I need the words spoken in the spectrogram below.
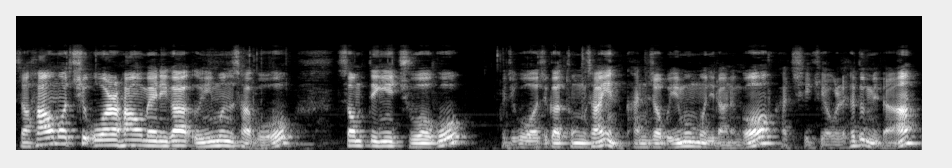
그래서 how much or how many가 의문사고, something이 주어고, 그리고 was가 동사인 간접 의문문이라는 거 같이 기억을 해둡니다.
